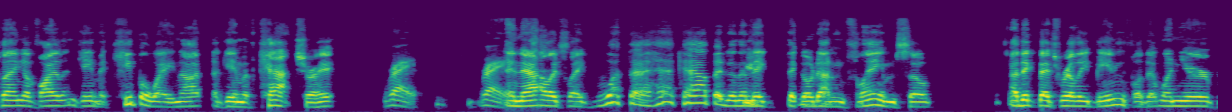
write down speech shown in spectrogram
playing a violent game of keep away, not a game of catch, right? Right. Right. And now it's like, what the heck happened? And then they, they go down in flames. So I think that's really meaningful that when you're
